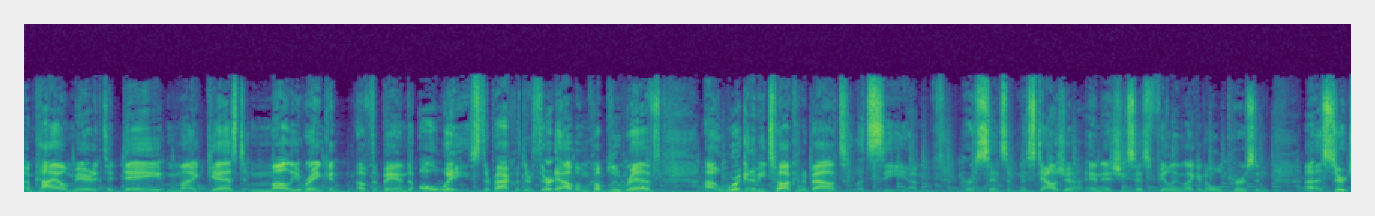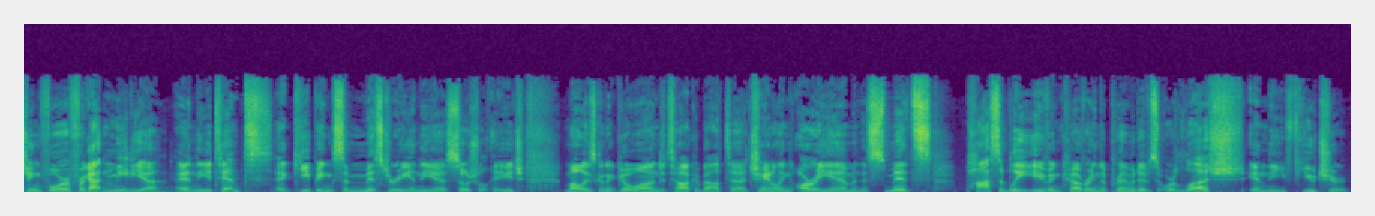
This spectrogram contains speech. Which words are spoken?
I'm Kyle Meredith. Today, my guest, Molly Rankin of the band Alvvays. They're back with their third album called Blue Rev. Uh, we're going to be talking about, let's see, um, her sense of nostalgia and, as she says, feeling like an old person, uh, searching for forgotten media, and the attempt at keeping some mystery in the uh, social age. Molly's going to go on to talk about uh, channeling REM and the Smiths, possibly even covering the Primitives or Lush in the future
